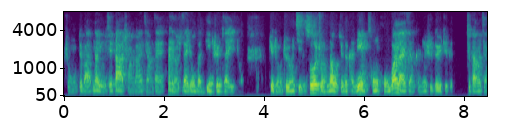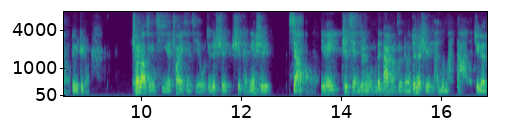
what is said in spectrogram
中，对吧？那有些大厂来讲，在可能是在一种稳定，甚至在一种。这种这种紧缩中，那我觉得肯定从宏观来讲，肯定是对于这个，就刚刚讲的，对于这种成长型企业、创业型企业，我觉得是是肯定是向好的。因为之前就是我们跟大厂竞争，真的是难度蛮大的。这个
